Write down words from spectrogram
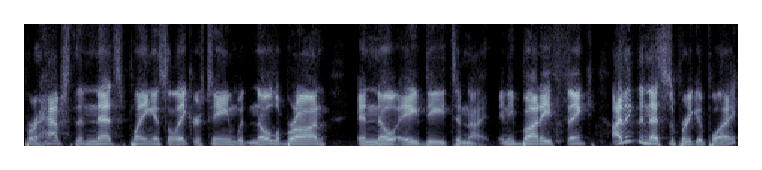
Perhaps the Nets playing against the Lakers team with no LeBron and no AD tonight. Anybody think? I think the Nets is a pretty good play.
